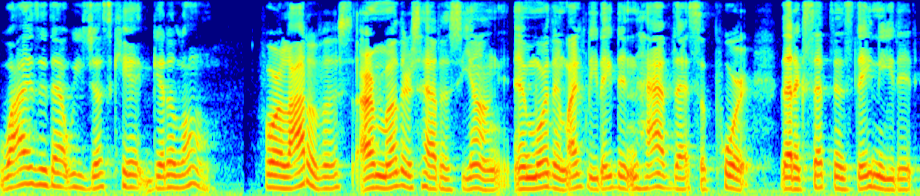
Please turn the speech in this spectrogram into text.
Why is it that we just can't get along? For a lot of us, our mothers had us young, and more than likely, they didn't have that support, that acceptance they needed.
